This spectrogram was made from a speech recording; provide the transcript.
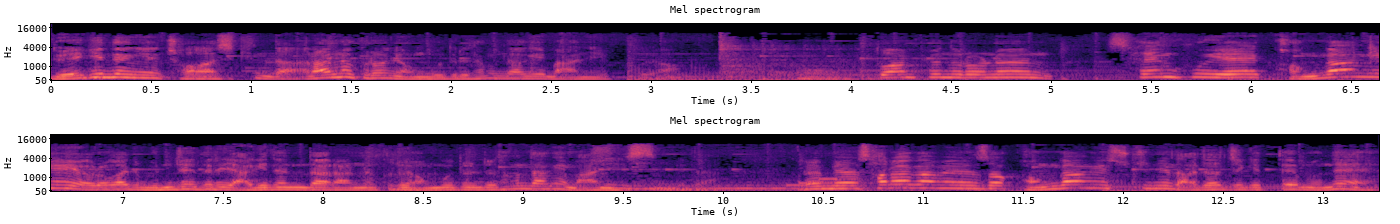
뇌 기능에 저하시킨다라는 그런 연구들이 상당히 많이 있고요. 어, 또 한편으로는 생후에 건강에 여러 가지 문제들이 야기된다라는 그런 연구들도 상당히 많이 있습니다. 그러면 살아가면서 건강의 수준이 낮아지기 때문에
